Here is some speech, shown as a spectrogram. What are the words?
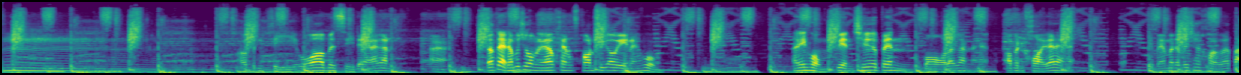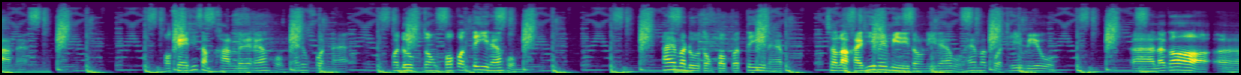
อืมเอาเป็นสีผมว่าเอาเป็นสีแดงแล้วกันอ่าแล้วแต่ท่านผู้ชมเลยครับคอนฟิกเอาเองนะครับผม อันนี้ผมเปลี่ยนชื่อเป็นบอลแล้วกันนะฮะเอาเป็นคอยก็ได้ฮะถึงแม้มันจะไม่ใช่คอยก็ตามนะโอเคที่สำคัญเลยนะครับผมให้ทุกคนนะฮะมาดูตรง property นะครับผม ให้มาดูตรง property นะครับสำหรับใครที่ไม่มีตรงนี้นะครับผมให้มากดที่ view อ่าแล้วก็เอ่อ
